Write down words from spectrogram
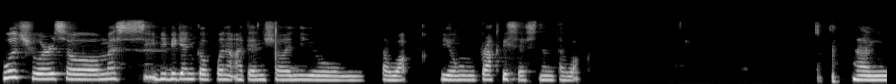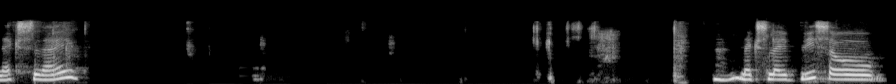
culture, so mas ibibigyan ko po ng attention yung tawak, yung practices ng tawak. Um, next slide. Next slide, please. So,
